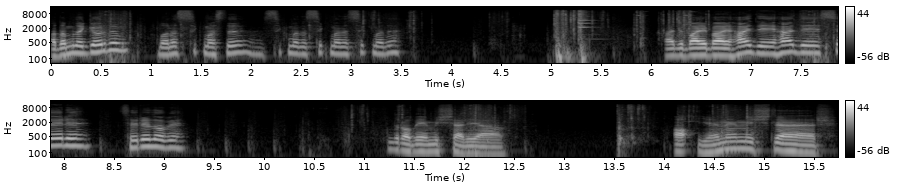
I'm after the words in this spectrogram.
Adamı da gördüm. Bana sıkması. Sıkmadı, sıkmadı, sıkmadı. Hadi bay bay. Hadi, hadi. Seri. Seri lobi. Drop yemişler ya. Aa, yememişler.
